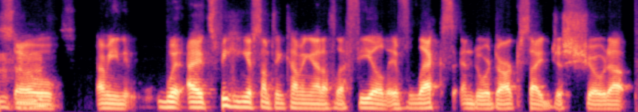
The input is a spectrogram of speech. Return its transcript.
Mm-hmm. So, I mean, what I speaking of something coming out of left field, if Lex and or Darkseid just showed up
